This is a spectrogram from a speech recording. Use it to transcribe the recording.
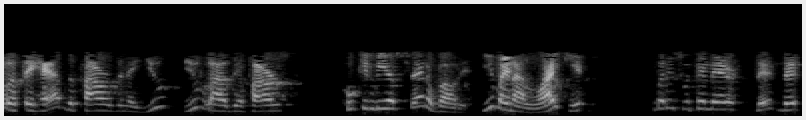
So if they have the powers and they u- utilize their powers, who can be upset about it? You may not like it, but it's within their their their,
